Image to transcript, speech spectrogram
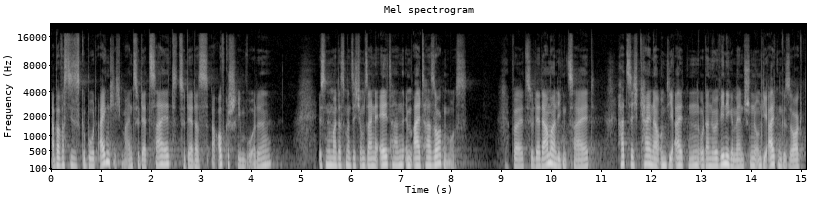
Aber was dieses Gebot eigentlich meint, zu der Zeit, zu der das aufgeschrieben wurde, ist nun mal, dass man sich um seine Eltern im Alter sorgen muss. Weil zu der damaligen Zeit hat sich keiner um die Alten oder nur wenige Menschen um die Alten gesorgt.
